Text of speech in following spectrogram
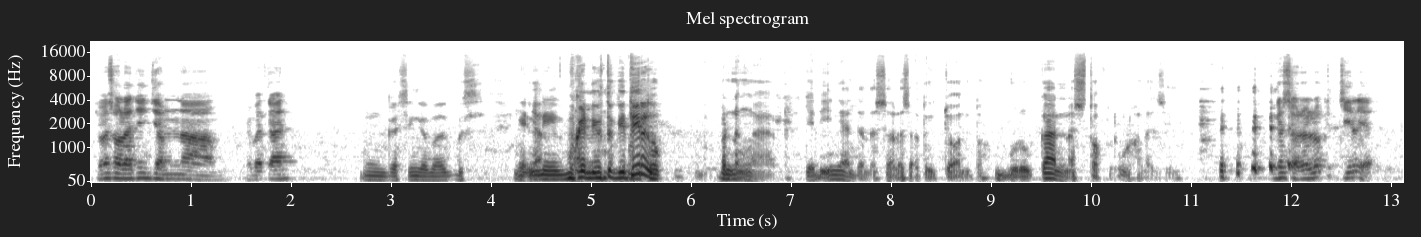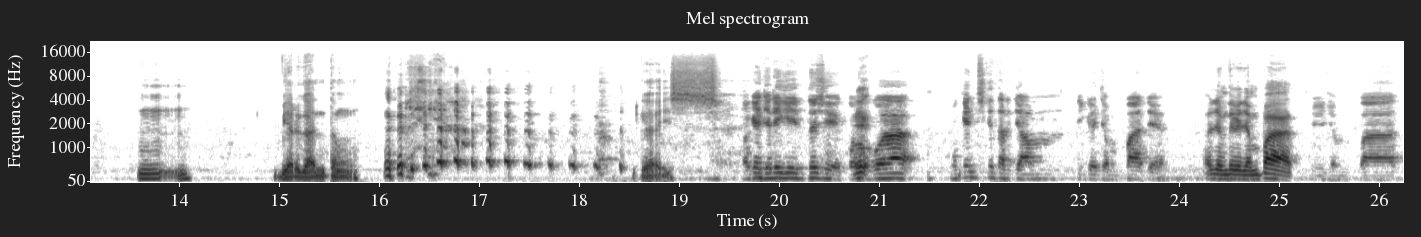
Cuma sholatnya jam 6. Hebat kan? Enggak sih, enggak bagus. Ya, Ya. Ini bukan untuk ditiru. Untuk pendengar. Jadi ini adalah salah satu contoh burukan astagfirullahaladzim. Enggak saudara lu kecil ya? Mm, biar ganteng. Guys. Oke, jadi gitu sih. Kalau Eh. gua mungkin sekitar jam 3 jam 4 ya. Oh, jam 3 jam 4. Jadi jam 4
